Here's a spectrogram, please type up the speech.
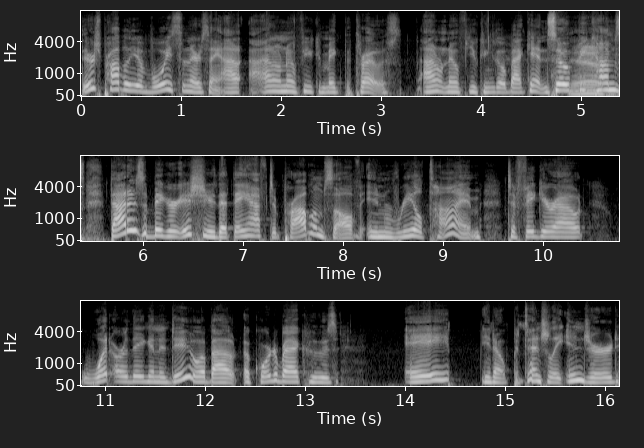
There's probably a voice in there saying, I, I don't know if you can make the throws. I don't know if you can go back in. So it Yeah. becomes that is a bigger issue that they have to problem solve in real time to figure out what are they going to do about a quarterback who's a you know potentially injured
